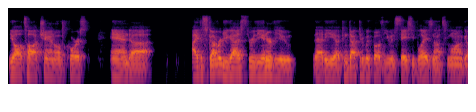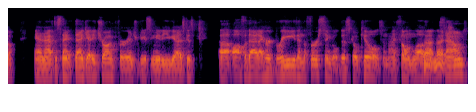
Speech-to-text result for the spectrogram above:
the All Talk channel, of course. And uh, I discovered you guys through the interview that he uh, conducted with both you and Stacey Blades not too long ago. And I have to th- thank Eddie Trunk for introducing me to you guys because uh, off of that, I heard "Breathe" and the first single "Disco Kills," and I fell in love oh, with nice. the sound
